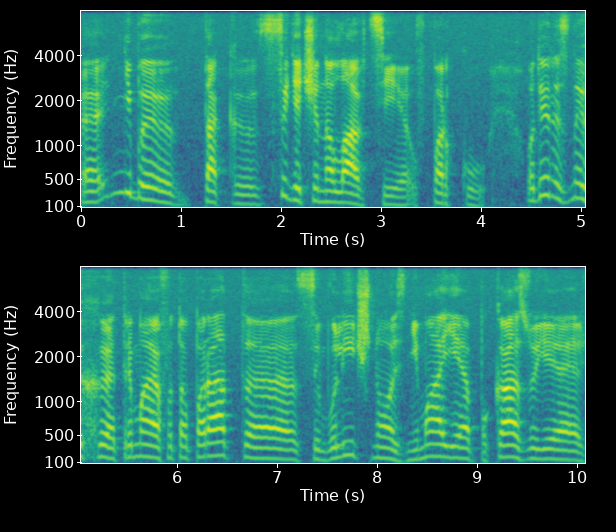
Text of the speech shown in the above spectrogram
е, ніби так е, сидячи на лавці в парку. Один із них тримає фотоапарат е, символічно, знімає, показує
